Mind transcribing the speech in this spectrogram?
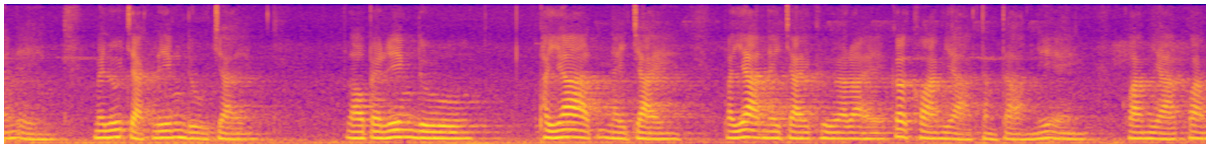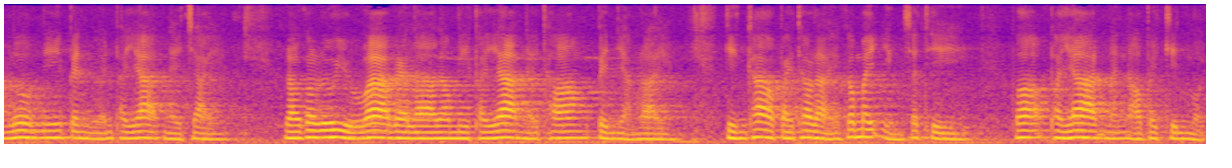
นั่นเอง ไม่รู้จักเลี้ยงดูใจ เราไปเลี้ยงดูพยาธิในใจพยาธิในใจคืออะไรก็ความอยากต่างๆ นี้เอง ความอยากความโลภนี้เป็นเหมือนพยาธิในใจ เราก็รู้อยู่ว่าเวลาเรามีพยาธิในท้องเป็นอย่างไร กินข้าวไปเท่าไหร่ก็ไม่อิ่มสักที เพราะพยาธิมันเอาไปกินหมด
